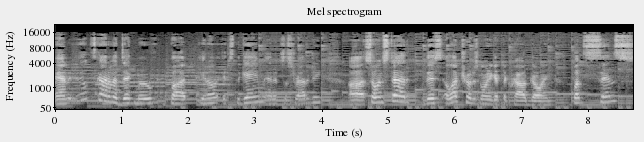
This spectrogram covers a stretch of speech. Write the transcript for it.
and it's kind of a dick move, but, you know, it's the game, and it's a strategy. Uh, so instead, this Electrode is going to get the crowd going, but since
